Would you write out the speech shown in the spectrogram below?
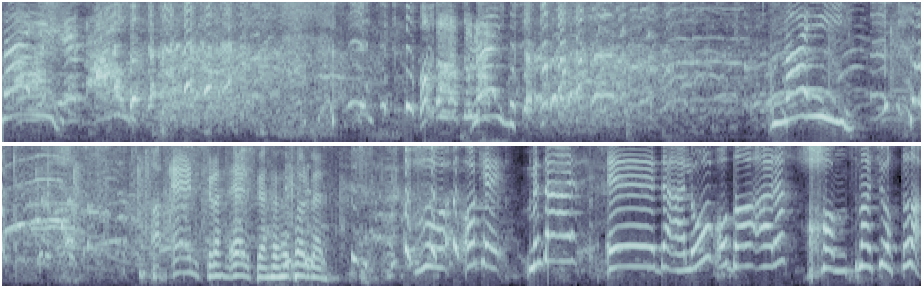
Nei! Hva faen, Solveig? Nei! Ja, Jeg elsker det. jeg elsker det Hør- mer. Ok, men det er, eh, det er lov, og da er det han som er 28, da.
